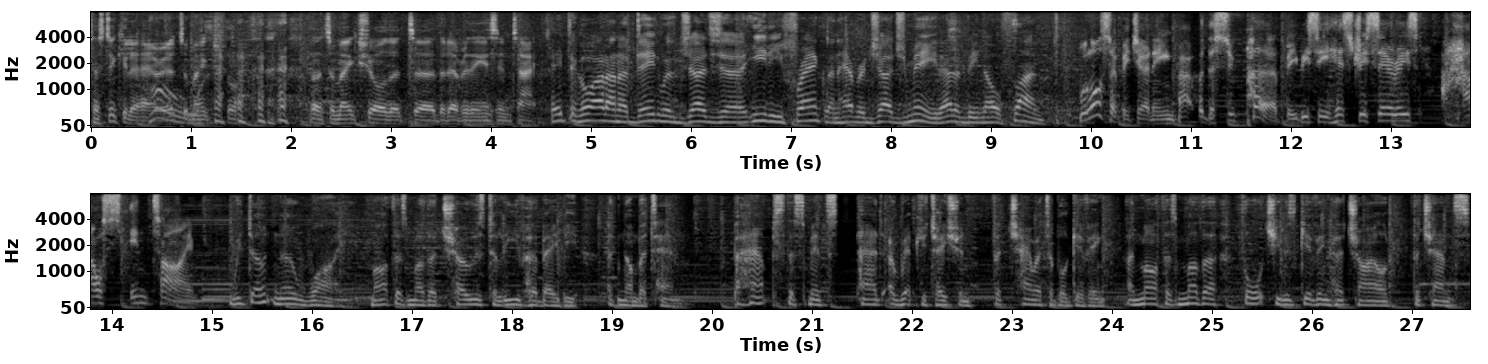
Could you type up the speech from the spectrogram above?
testicular area to make sure to make sure that uh, that everything is intact. Hate to go out on a date with Judge uh, Edie Franklin, have her judge me. That'd be no fun. We'll also be journeying back with the superb BBC history series A House in Time. We don't know why Martha's mother chose to leave her baby at number 10. Perhaps the Smiths had a reputation for charitable giving, and Martha's mother thought she was giving her child the chance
